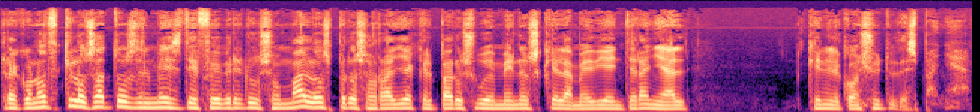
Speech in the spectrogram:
reconoce que los datos del mes de febrero son malos, pero subraya que el paro sube menos que la media interanual que en el conjunto de España.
